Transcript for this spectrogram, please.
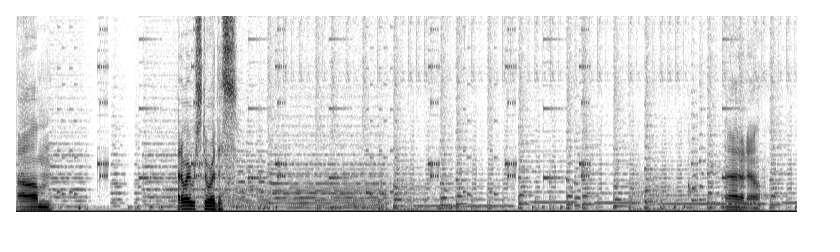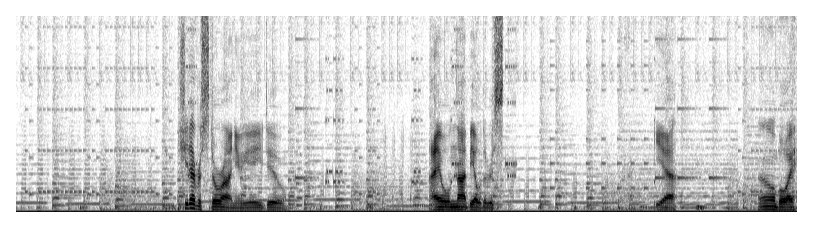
Um... How do I restore this? Should have restore on you. Yeah, you do. I will not be able to rest... Yeah. Oh boy.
